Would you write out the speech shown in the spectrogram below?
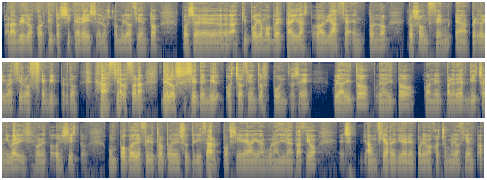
para abrir los cortitos si queréis en los 8200 pues eh, aquí podríamos ver caídas todavía hacia en torno los 11 eh, perdón iba a decir los 11.000 perdón hacia la zona de los 7800 puntos ¿eh? Cuidadito, cuidadito con el perder dicho nivel y sobre todo, insisto, un poco de filtro podéis utilizar por si hay alguna dilatación. Es ya un cierre diario por debajo de 8200,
